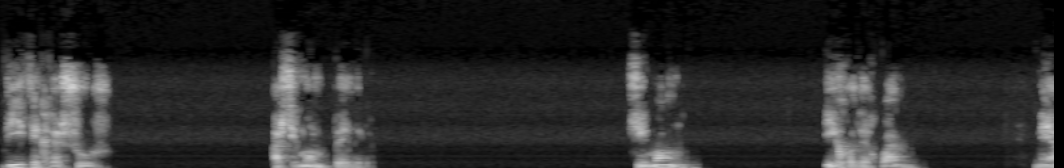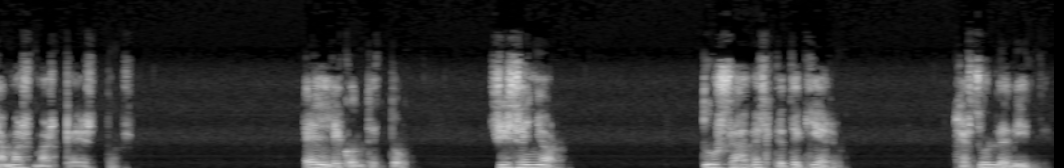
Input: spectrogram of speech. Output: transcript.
dice Jesús a Simón Pedro, Simón, hijo de Juan, ¿me amas más que estos? Él le contestó, sí señor, tú sabes que te quiero. Jesús le dice,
